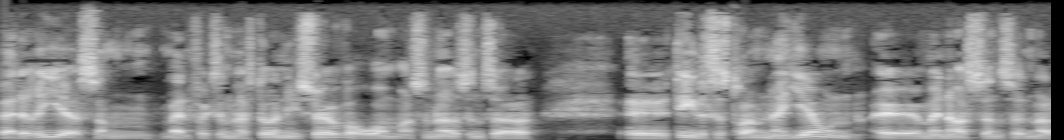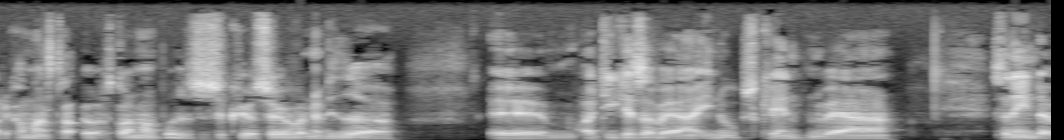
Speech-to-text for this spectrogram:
batterier, som man for eksempel har stående i serverrum og sådan noget, sådan så øh, dels at strømmen er jævn, øh, men også sådan, så når der kommer en strømafbrydelse, så kører serverne videre. Øh, og de kan så være, en UPS kan enten være sådan en, der,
